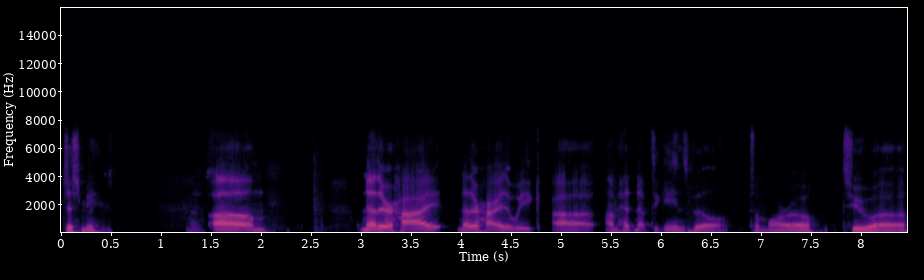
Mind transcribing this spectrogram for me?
just me. Nice. Um, another high, another high of the week. Uh, I'm heading up to Gainesville tomorrow to uh,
